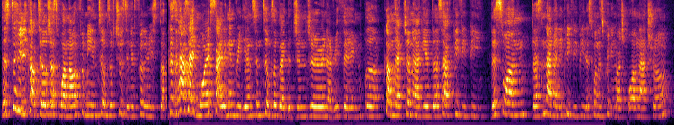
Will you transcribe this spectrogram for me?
This Tahiti cocktail just won out for me in terms of choosing it for the restock because it has like more exciting ingredients in terms of like the ginger and everything. The plum nectar agave does have PVP. This one doesn't have any PVP. This one is pretty much all natural.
